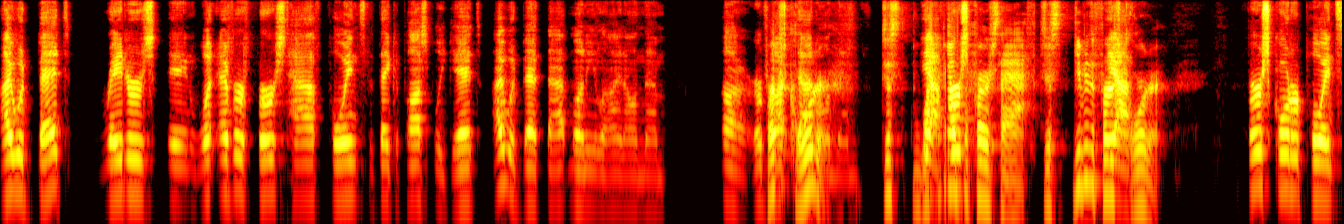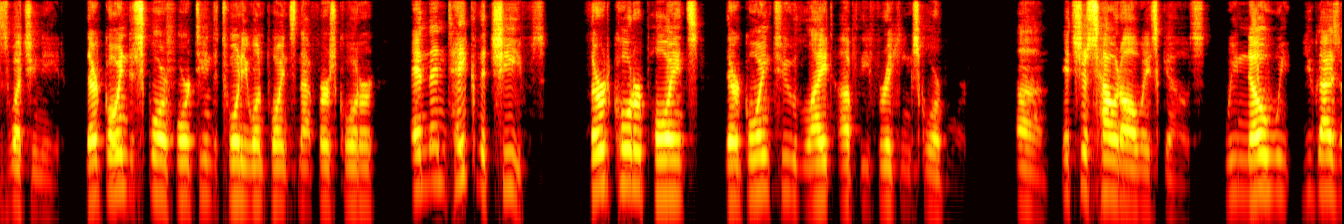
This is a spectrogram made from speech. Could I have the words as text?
I would bet Raiders in whatever first half points that they could possibly get. I would bet that money line on them. Uh, or First quarter. on them. Just Yeah, first- the first half. Just give me the first Yeah. quarter. First quarter points is what you need. They're going to score 14 to 21 points in that first quarter and then take the Chiefs. Third quarter points, they're going to light up the freaking scoreboard. Um, it's just how it always goes. We know we you guys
